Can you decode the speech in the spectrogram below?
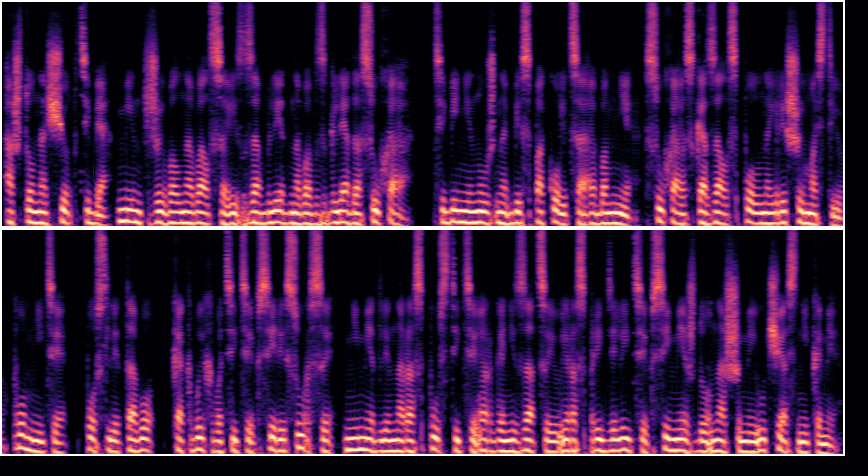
а что насчет тебя? Минджи волновался из-за бледного взгляда Суха. Тебе не нужно беспокоиться обо мне, сухо сказал с полной решимостью. Помните, после того, как выхватите все ресурсы, немедленно распустите организацию и распределите все между нашими участниками.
